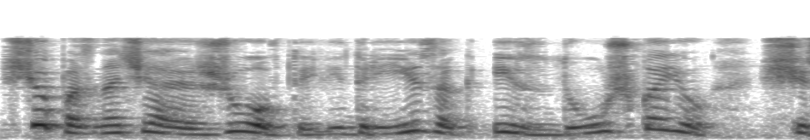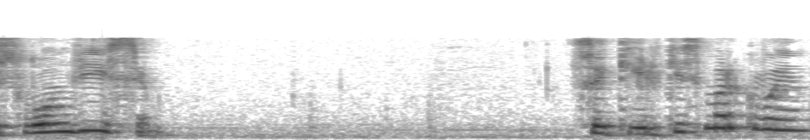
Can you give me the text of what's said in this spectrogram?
що позначає жовтий відрізок із дужкою з числом 8. Це кількість морквин.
